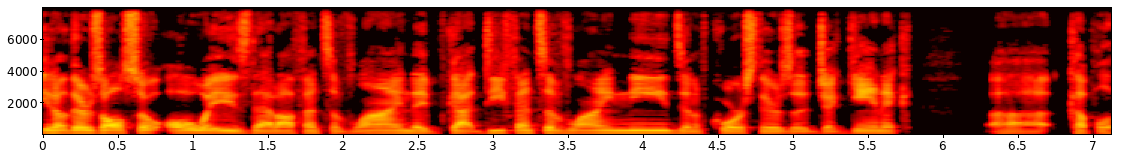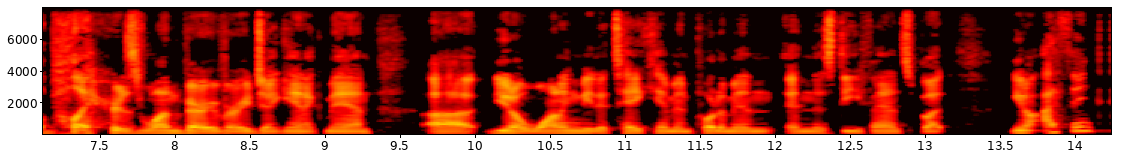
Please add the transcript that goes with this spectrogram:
You know, there's also always that offensive line. They've got defensive line needs, and of course, there's a gigantic uh, couple of players. One very very gigantic man. Uh, you know, wanting me to take him and put him in in this defense, but you know, I think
